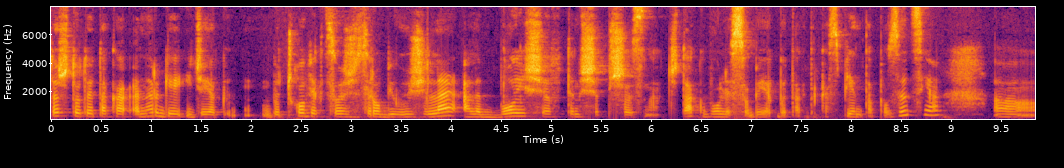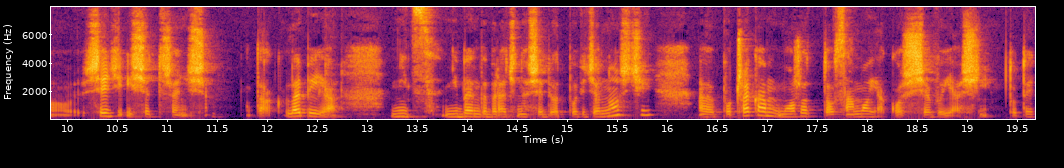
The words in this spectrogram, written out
też tutaj taka energia idzie, jakby człowiek coś zrobił źle, ale boi się w tym się przyznać, tak? Woli sobie jakby tak, taka spięta pozycja, e, siedzi i się trzęsie. Tak, lepiej ja nic nie będę brać na siebie odpowiedzialności, e, poczekam, może to samo jakoś się wyjaśni. Tutaj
